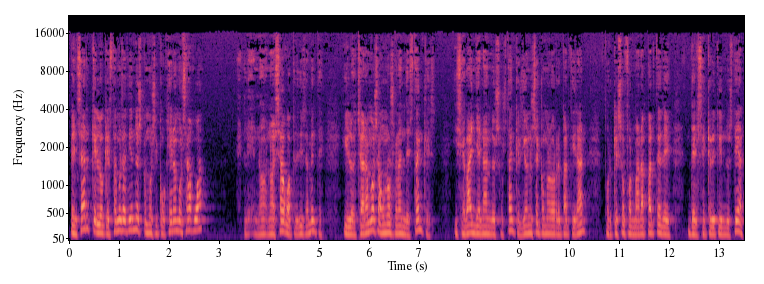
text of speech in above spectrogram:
pensar que lo que estamos haciendo es como si cogiéramos agua, no, no es agua precisamente, y lo echáramos a unos grandes tanques y se van llenando esos tanques. Yo no sé cómo lo repartirán porque eso formará parte de, del secreto industrial.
